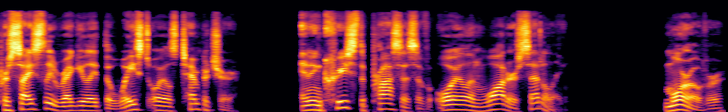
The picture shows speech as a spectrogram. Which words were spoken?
precisely regulate the waste oil's temperature and increase the process of oil and water settling. Moreover,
